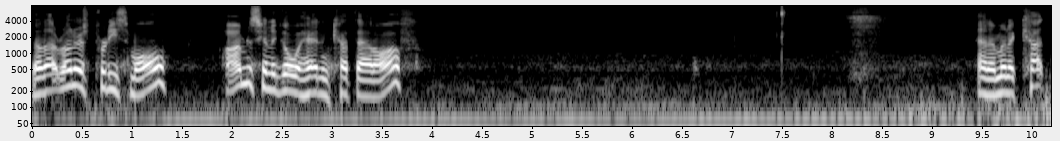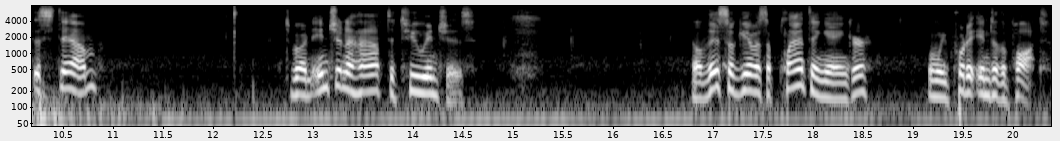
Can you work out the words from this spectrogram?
Now that runner is pretty small. I'm just going to go ahead and cut that off. And I'm going to cut the stem to about an inch and a half to two inches. Now this will give us a planting anchor when we put it into the pot.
